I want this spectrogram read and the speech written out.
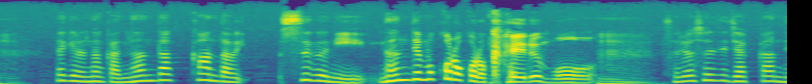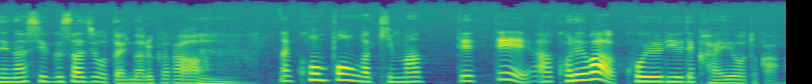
う。うん。だけどなんかなんだかんだすぐに何でもコロコロ変えるも、うん。それはそれで若干寝なし草状態になるから、うん。なんか根本が決まっててあこれはこういう理由で変えようとか、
